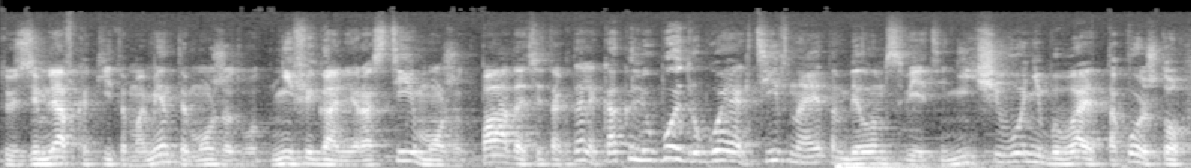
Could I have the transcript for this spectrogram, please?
То есть земля в какие-то моменты может вот нифига не расти, может падать и так далее. Как и любой другой актив на этом белом свете. Ничего не бывает такое, что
